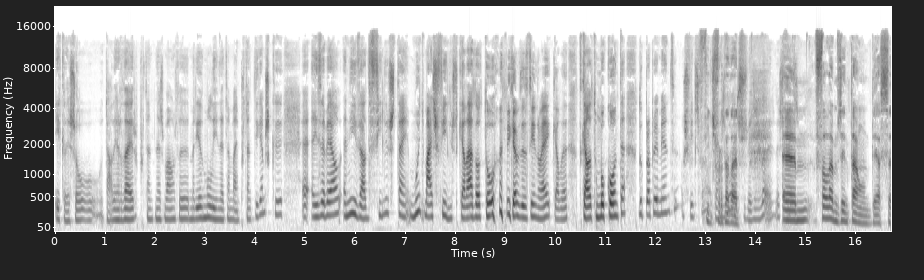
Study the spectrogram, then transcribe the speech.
e que deixou o tal herdeiro, portanto, nas mãos de Maria de Molina também. Portanto, digamos que a, a Isabel, a nível de filhos, tem muito mais filhos que ela adotou, digamos assim, não é? Que ela, de que ela tomou conta, do que propriamente os filhos foram Filhos verdadeiros. dois, dois. Hum, falamos então dessa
